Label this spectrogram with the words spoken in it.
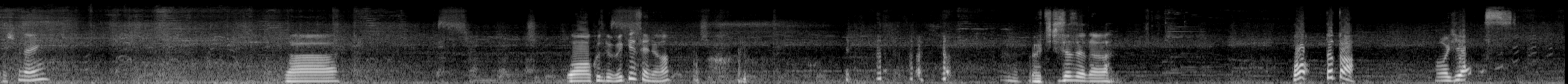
자, 신행. 야. 와, 근데 왜 이렇게 세냐? 와, 진짜 세다. 어? 떴다! 어, 야.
